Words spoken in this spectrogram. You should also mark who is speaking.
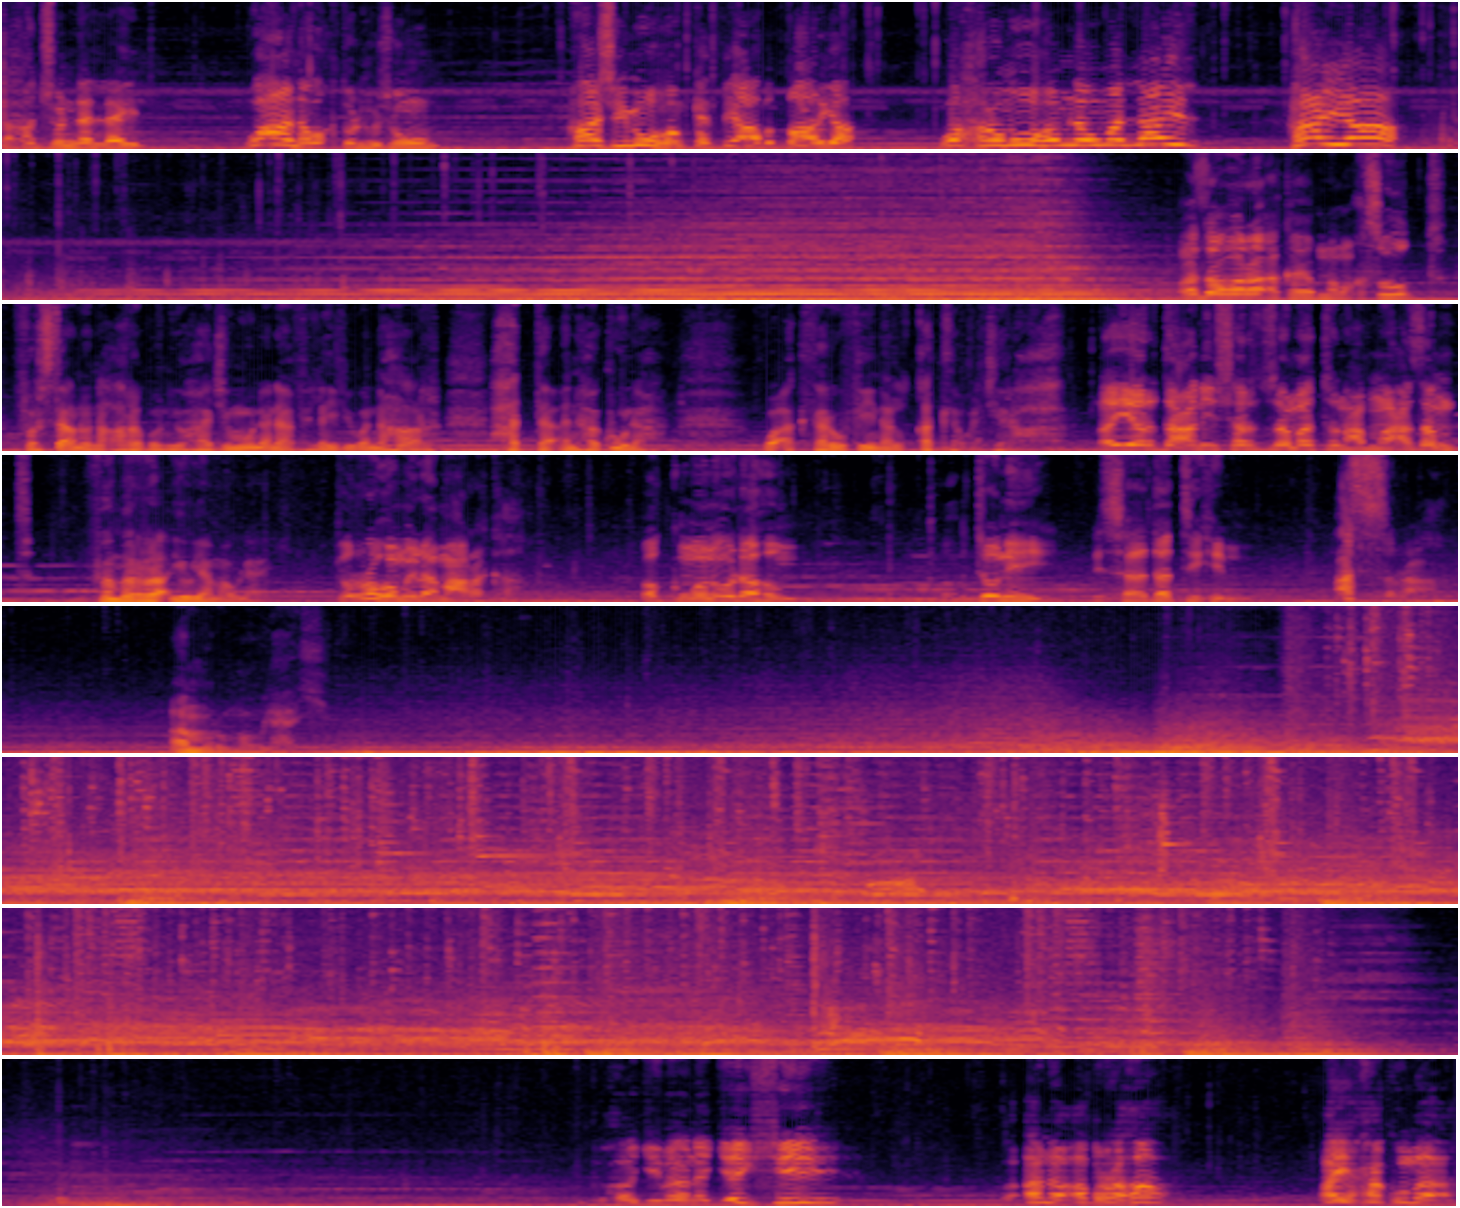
Speaker 1: لقد جن الليل وآن وقت الهجوم. هاجموهم كالذئاب الضارية واحرموهم نوم الليل. هيا!
Speaker 2: ماذا وراءك يا ابن مقصود؟
Speaker 3: فرسان عرب يهاجموننا في الليل والنهار حتى أنهكونا وأكثروا فينا القتل والجراح.
Speaker 2: لن يردعني شرذمة عما عزمت.
Speaker 3: فما الرأي يا مولاي؟
Speaker 2: جرهم إلى معركة. واكمنوا لهم. وائتني بسادتهم. أسرع
Speaker 3: أمر مولاي.
Speaker 2: يهاجمان جيشي وأنا أبرهة. ويحكما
